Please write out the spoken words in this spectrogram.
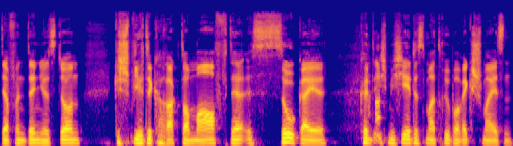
der von Daniel Stern gespielte Charakter Marv. Der ist so geil. Könnte ich mich jedes Mal drüber wegschmeißen.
